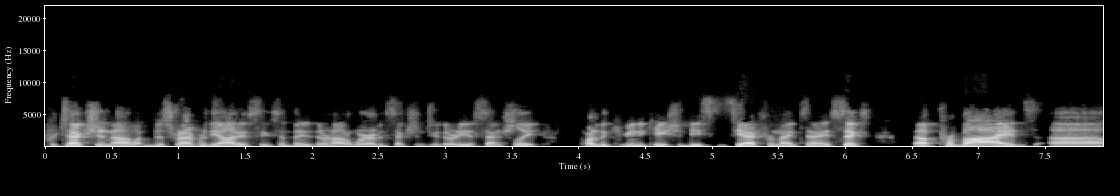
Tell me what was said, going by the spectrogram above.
protection, I want to describe for the audience, since they, they're not aware of it, Section 230, essentially part of the Communication Decency Act from 1996, uh, provides uh,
